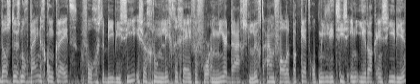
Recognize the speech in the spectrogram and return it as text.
Dat is dus nog weinig concreet. Volgens de BBC is er groen licht gegeven voor een meerdaags luchtaanvallenpakket op milities in Irak en Syrië.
